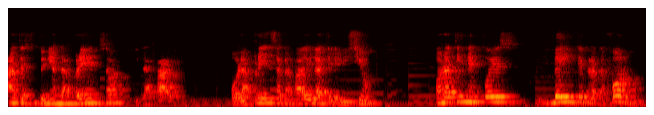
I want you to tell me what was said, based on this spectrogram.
antes tú tenías la prensa y la radio, o la prensa, la radio y la televisión. Ahora tienes, pues, 20 plataformas,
